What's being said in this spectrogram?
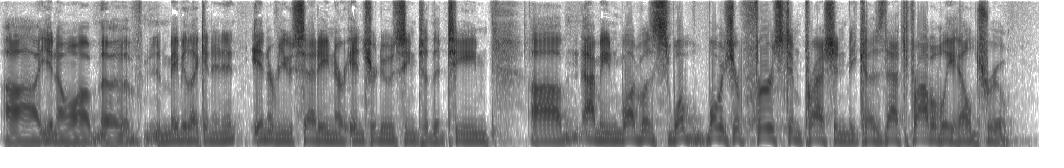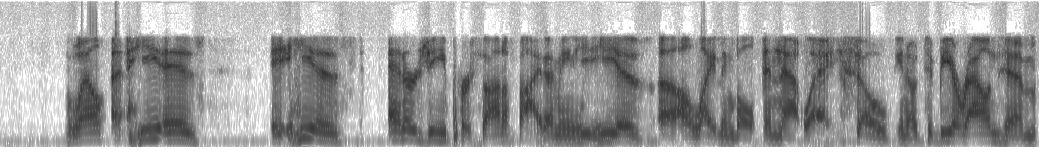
Uh, you know, uh, uh, maybe like in an in- interview setting or introducing to the team. Uh, I mean, what was what what was your first impression? Because that's probably held true. Well, uh, he is he is energy personified. I mean, he he is a lightning bolt in that way. So you know, to be around him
